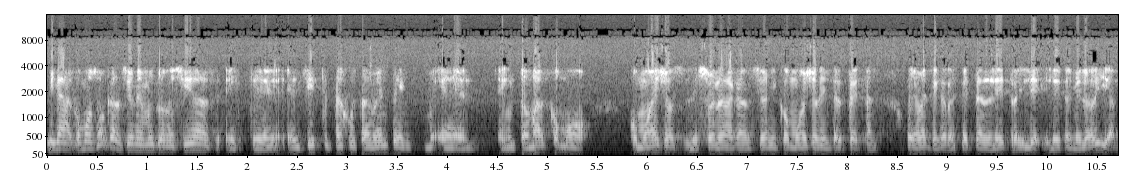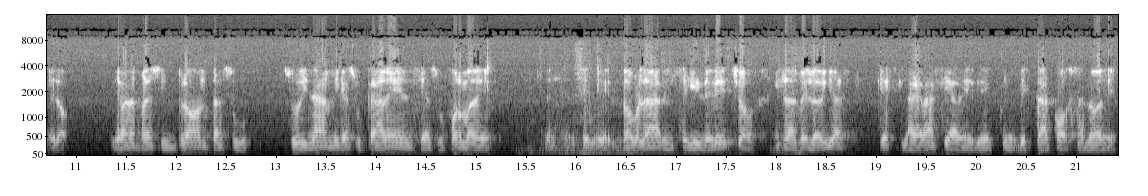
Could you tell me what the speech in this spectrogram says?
Mira, como son canciones muy conocidas, este, el chiste está justamente en, en- tomar cómo, cómo a ellos les suena la canción y cómo ellos la interpretan. Obviamente que respetan letra y, le- letra y melodía, pero le van a poner su impronta, su, su dinámica, su cadencia, su forma de, doblar y seguir derecho en las melodías, que es la gracia de, este- esta cosa, ¿no? De,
